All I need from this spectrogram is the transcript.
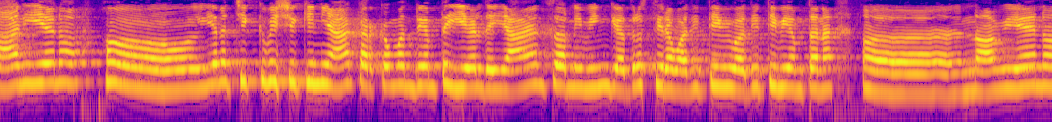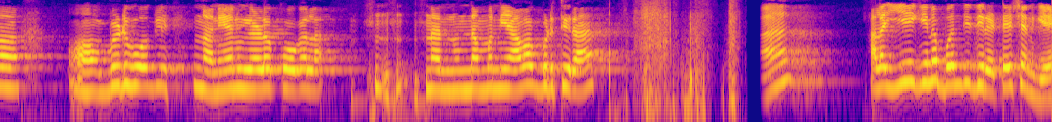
ನಾನು ಏನೋ ಏನೋ ಚಿಕ್ಕ ವಿಷಯಕ್ಕೆ ನೀನು ಯಾಕೆ ಕರ್ಕೊಂಬಂದೆ ಅಂತ ಹೇಳ್ದೆ. ಯಾನ್ ಸರ್, ನೀವು ಹಿಂಗೆ ಎದುರಿಸ್ತೀರ? ಒದಿತೀವಿ ಒದಿತೀವಿ ಅಂತಾನ. ನಾವೇನು ಬಿಡು ಹೋಗ್ಲಿ. ನಾನೇನು ಹೇಳಕ್ ಹೋಗಲ್ಲ. ನಾನು ನಮ್ಮನ್ನು ಯಾವಾಗ ಬಿಡ್ತೀರಾ? ಅಲ್ಲ, ಈಗಿನ ಬಂದಿದ್ದೀರಾ ಟೇಷನ್ಗೆ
